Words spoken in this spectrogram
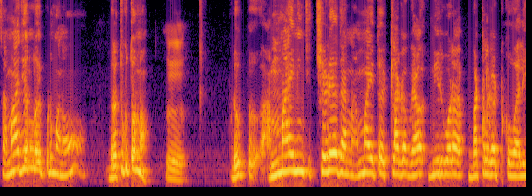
సమాజంలో ఇప్పుడు మనం బ్రతుకుతున్నాం. ఇప్పుడు అమ్మాయి నుంచి చెడేదన్న అమ్మాయితో ఇట్లాగా మీరు కూడా బట్టలు కట్టుకోవాలి.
